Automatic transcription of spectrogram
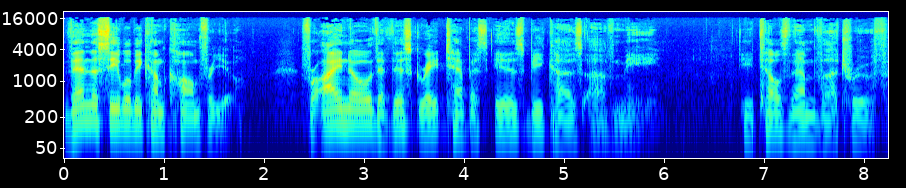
Then the sea will become calm for you. For I know that this great tempest is because of me. He tells them the truth.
